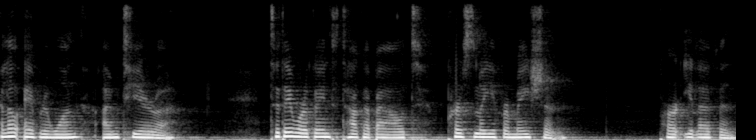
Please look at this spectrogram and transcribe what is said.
Hello everyone, I'm Tiara. Today we're going to talk about personal information, Part Eleven.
